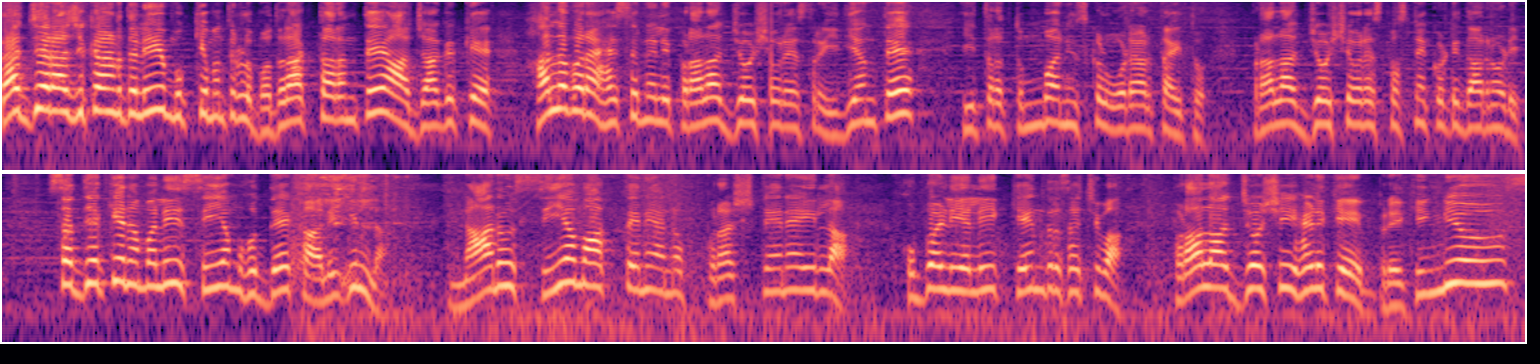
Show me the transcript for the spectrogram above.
ರಾಜ್ಯ ರಾಜಕಾರಣದಲ್ಲಿ ಮುಖ್ಯಮಂತ್ರಿಗಳು ಬದಲಾಗ್ತಾರಂತೆ. ಆ ಜಾಗಕ್ಕೆ ಹಲವರ ಹೆಸರಿನಲ್ಲಿ ಪ್ರಹ್ಲಾದ್ ಜೋಶಿ ಅವರ ಹೆಸರು ಇದೆಯಂತೆ. ಈ ಥರ ತುಂಬ ನ್ಯೂಸ್ಗಳು ಓಡಾಡ್ತಾ ಇತ್ತು. ಪ್ರಹ್ಲಾದ್ ಜೋಶಿ ಅವರೇ ಸ್ಪಷ್ಟನೆ ಕೊಟ್ಟಿದ್ದಾರೆ ನೋಡಿ. ಸದ್ಯಕ್ಕೆ ನಮ್ಮಲ್ಲಿ ಸಿ ಎಂ ಹುದ್ದೆ ಖಾಲಿ ಇಲ್ಲ. ನಾನು ಸಿ ಎಂ ಆಗ್ತೇನೆ ಅನ್ನೋ ಪ್ರಶ್ನೆನೇ ಇಲ್ಲ. ಹುಬ್ಬಳ್ಳಿಯಲ್ಲಿ ಕೇಂದ್ರ ಸಚಿವ ಪ್ರಹ್ಲಾದ್ ಜೋಶಿ ಹೇಳಿಕೆ. ಬ್ರೇಕಿಂಗ್ ನ್ಯೂಸ್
